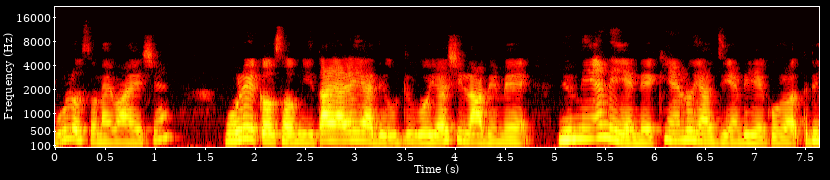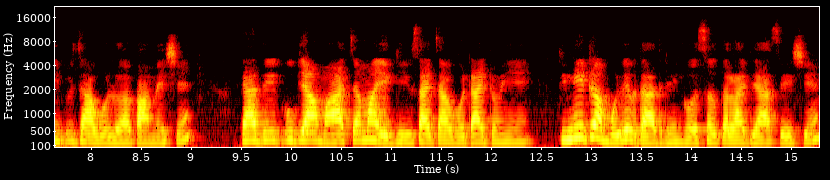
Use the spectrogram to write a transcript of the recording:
ဘူးလို့ဆိုနိုင်ပါရဲ့ရှင်။မိုးရေကုပ်ဆုံးပြီးတာယာတဲ့ရာသီဥတုကိုရောက်ရှိလာပေမဲ့မြူနင်းအနေနဲ့နဲ့ခရမ်းလွန်ရောက်ကြီးအနေကိုတော့သတိပြုကြဖို့လိုအပ်ပါမယ်ရှင်။ရာသီကူးပြောင်းမှာကျမရေခီးဆိုင်ကြဖို့တိုက်တွန်းရင်ဒီနေ့အတွက်မိုးလေဝသသတင်းကိုဆုတ်သက်လိုက်ပါစေရှင်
